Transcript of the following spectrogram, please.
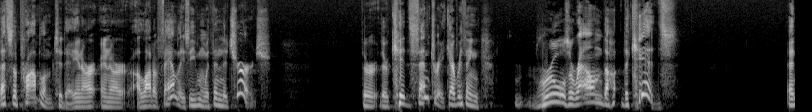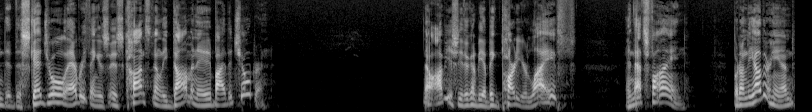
That's the problem today in our in our a lot of families, even within the church. They're they're kid centric. Everything rules around the, the kids. And the schedule, everything is, is constantly dominated by the children. Now, obviously, they're going to be a big part of your life, and that's fine. But on the other hand,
